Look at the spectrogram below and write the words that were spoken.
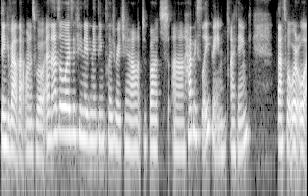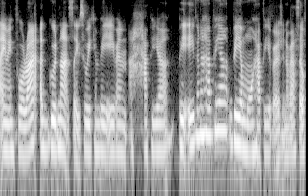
think about that one as well. And as always if you need anything please reach out but uh, happy sleeping i think that's what we're all aiming for, right? A good night's sleep so we can be even a happier, be even a happier, be a more happier version of ourselves.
